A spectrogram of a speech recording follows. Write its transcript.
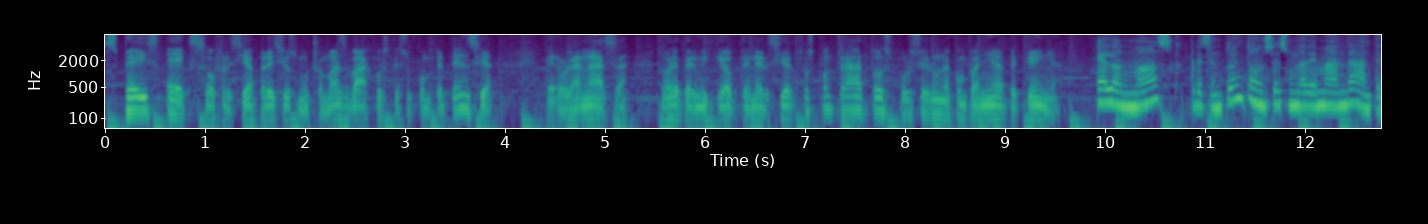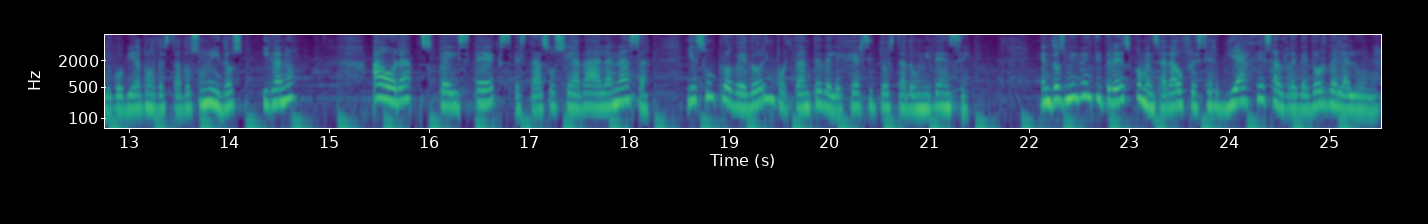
SpaceX ofrecía precios mucho más bajos que su competencia, pero la NASA no le permitía obtener ciertos contratos por ser una compañía pequeña. Elon Musk presentó entonces una demanda ante el gobierno de Estados Unidos y ganó. Ahora, SpaceX está asociada a la NASA y es un proveedor importante del ejército estadounidense. En 2023 comenzará a ofrecer viajes alrededor de la Luna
